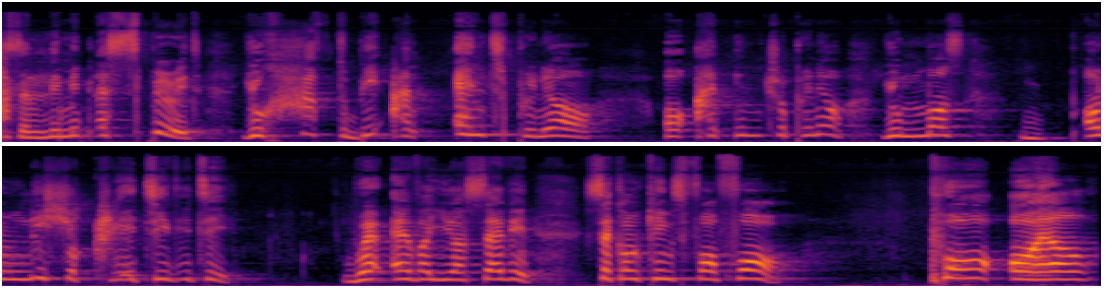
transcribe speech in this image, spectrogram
as a limitless spirit, you have to be an intrapreneur or an entrepreneur. You must unleash your creativity wherever you are serving. Second Kings 4 4. Pour oil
